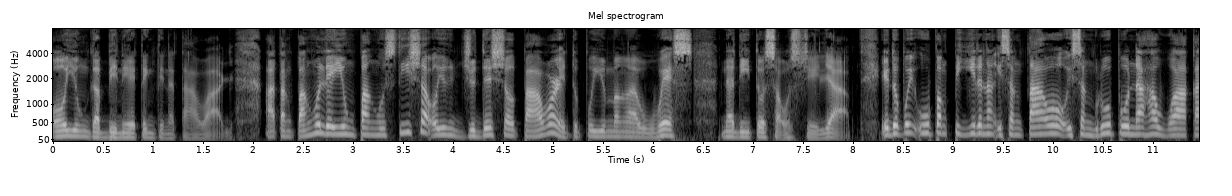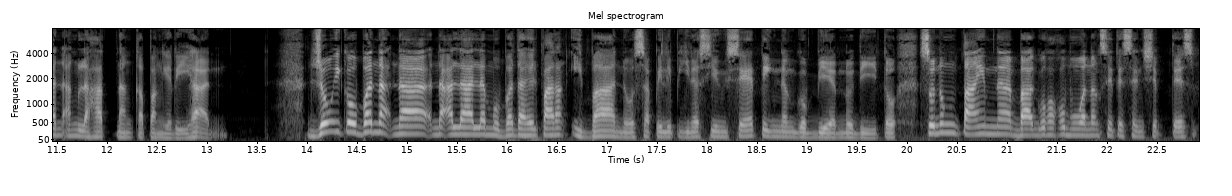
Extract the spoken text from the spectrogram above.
o yung gabineteng tinatawag. At ang panghuli, yung panghustisya o yung judicial power. Ito po yung mga west na dito sa Australia. Ito po upang pigilan ng isang tao o isang grupo na hawakan ang lahat ng kapangyarihan. Joe, ikaw ba na, na naalala mo ba dahil parang iba no sa Pilipinas yung setting ng gobyerno dito. So nung time na bago ka kumuha ng citizenship test,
